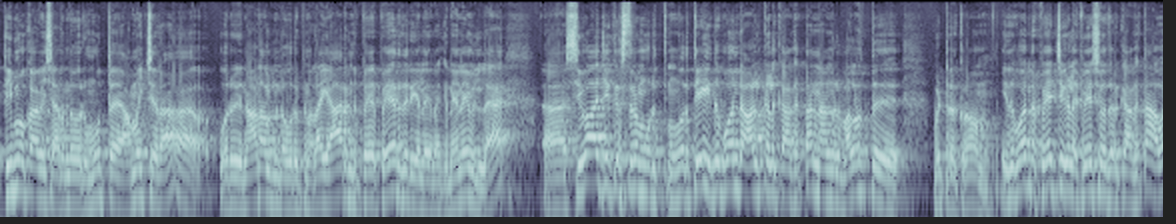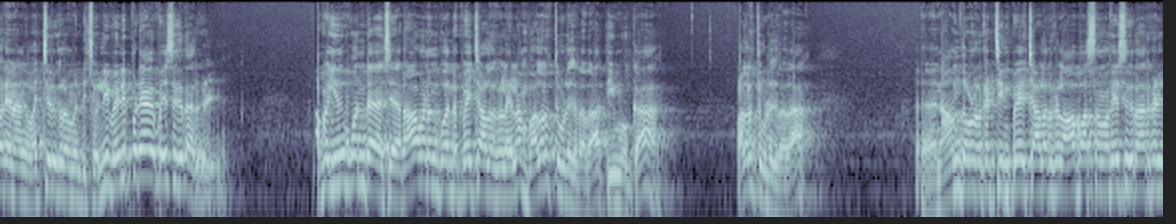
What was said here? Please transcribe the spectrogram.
திமுகவை சார்ந்த ஒரு மூத்த அமைச்சராக ஒரு நாடாளுமன்ற உறுப்பினராக யார் என்று பே- பெயர் தெரியலை எனக்கு நினைவில்லை. சிவாஜி கிருஷ்ணமூர்த்தி மூர்த்தியை இது போன்ற ஆட்களுக்காகத்தான் நாங்கள் வளர்த்து விட்டிருக்கிறோம். இது போன்ற பேச்சுக்களை பேசுவதற்காகத்தான் அவரை நாங்கள் வச்சிருக்கிறோம் என்று சொல்லி வெளிப்படையாக பேசுகிறார்கள். அப்போ இது போன்ற ராவணன் போன்ற பேச்சாளர்களை எல்லாம் வளர்த்து விடுகிறதா திமுக? வளர்த்து விடுகிறதா? நாம் தமிழர் கட்சியின் பேச்சாளர்கள் ஆபாசமாக பேசுகிறார்கள்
